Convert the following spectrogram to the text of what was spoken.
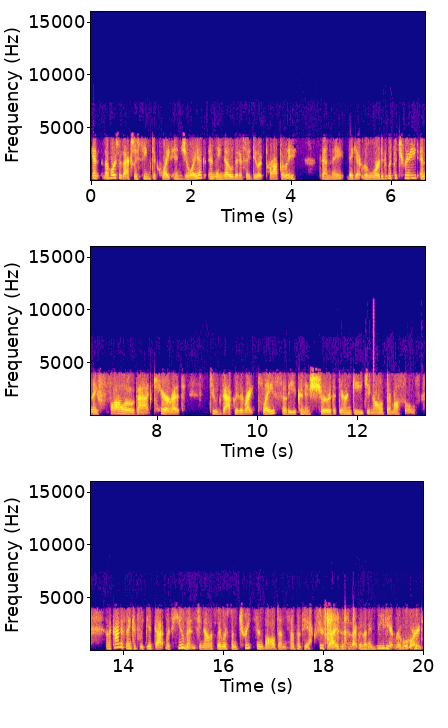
And the horses actually seem to quite enjoy it and they know that if they do it properly, then they, they get rewarded with the treat and they follow that carrot to exactly the right place so that you can ensure that they're engaging all of their muscles. And I kind of think if we did that with humans, you know, if there were some treats involved on some of the exercises and that was an immediate reward,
